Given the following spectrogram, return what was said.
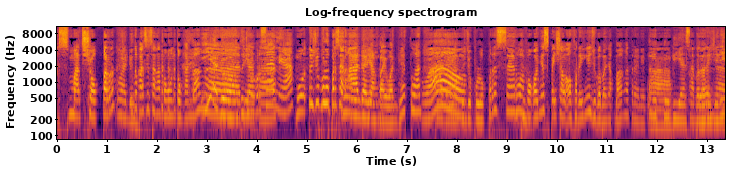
smart shopper Waduh. itu pasti sangat menguntungkan banget. Iya dong, ya 70% ya. Mu- 70% Luar ada yang buy one get one, Wow. ada yang 70%. Wah, pokoknya special offeringnya juga banyak banget Renita. Itu dia sahabat. Benar. Jadi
